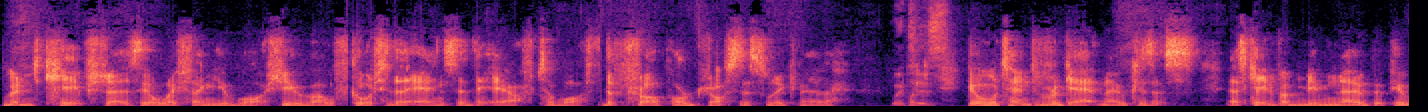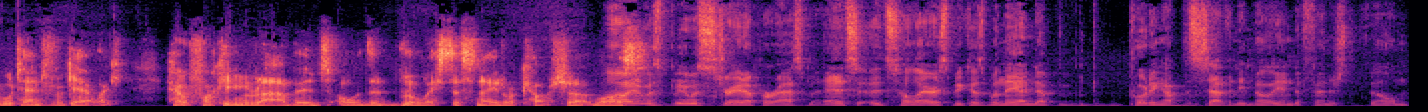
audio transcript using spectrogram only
when Cape shit is the only thing you watch, you will go to the ends of the earth to watch the proper Justice League movie. which Like, is people tend to forget now because it's it's kind of a meme now, but people tend to forget like how fucking rabid all the release the Snyder cut shit oh, was. Oh, it was it was straight up harassment, and it's it's hilarious because when they end up putting up the seventy million to finish the film,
